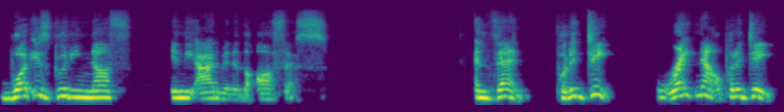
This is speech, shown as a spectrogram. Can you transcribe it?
What is good enough in the admin in the office? And then put a date right now, put a date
